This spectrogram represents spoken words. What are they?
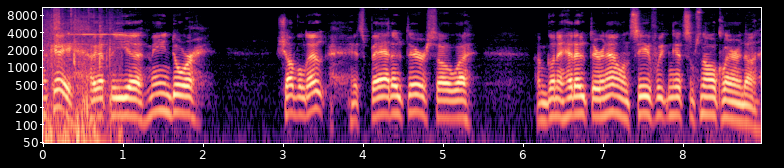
Okay, I got the uh, main door shoveled out. It's bad out there, so uh, I'm going to head out there now and see if we can get some snow clearing done.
